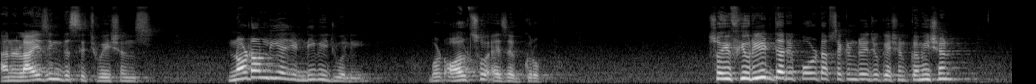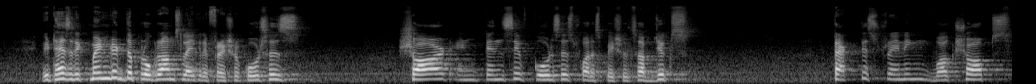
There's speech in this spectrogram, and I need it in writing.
analyzing the situations not only as individually, but also as a group. So, if you read the report of Secondary Education Commission, it has recommended the programs like refresher courses, short intensive courses for special subjects, practice training workshops,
